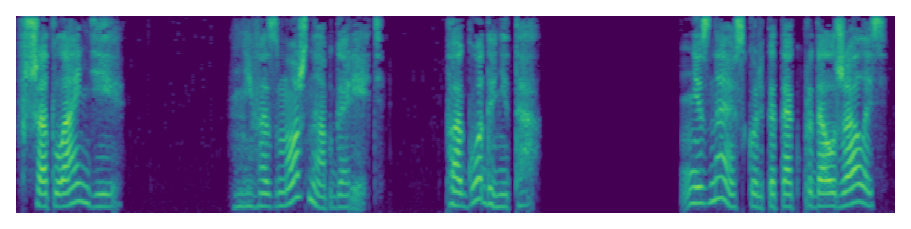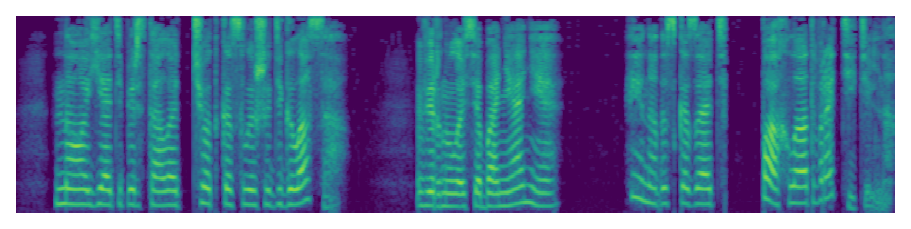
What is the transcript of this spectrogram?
в Шотландии невозможно обгореть. Погода не та. Не знаю, сколько так продолжалось, но я теперь стала четко слышать голоса. Вернулось обоняние, и, надо сказать, пахло отвратительно.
